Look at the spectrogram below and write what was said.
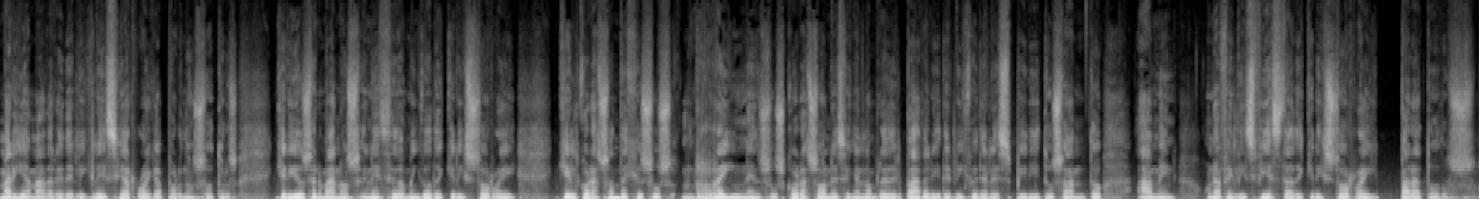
María, Madre de la Iglesia, ruega por nosotros. Queridos hermanos, en este domingo de Cristo Rey, que el corazón de Jesús reine en sus corazones, en el nombre del Padre y del Hijo y del Espíritu Santo. Amén. Una feliz fiesta de Cristo Rey para todos.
